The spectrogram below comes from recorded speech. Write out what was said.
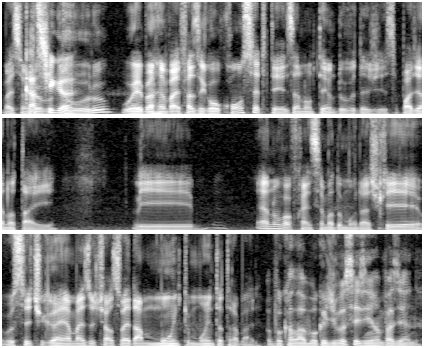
Vai ser um Castigar. jogo duro. O Abraham vai fazer gol com certeza, não tenho dúvidas disso. Pode anotar aí. E. É, eu não vou ficar em cima do muro. Acho que o City ganha, mas o Chelsea vai dar muito, muito trabalho. Eu vou calar a boca de vocês, hein, rapaziada.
